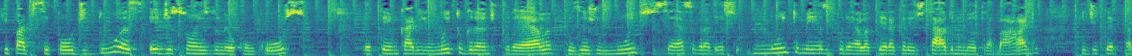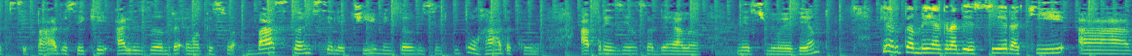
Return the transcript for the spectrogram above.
que participou de duas edições do meu concurso. Eu tenho um carinho muito grande por ela, desejo muito sucesso, agradeço muito mesmo por ela ter acreditado no meu trabalho e de ter participado. Eu sei que a Lisandra é uma pessoa bastante seletiva, então eu me sinto muito honrada com a presença dela neste meu evento. Quero também agradecer aqui a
